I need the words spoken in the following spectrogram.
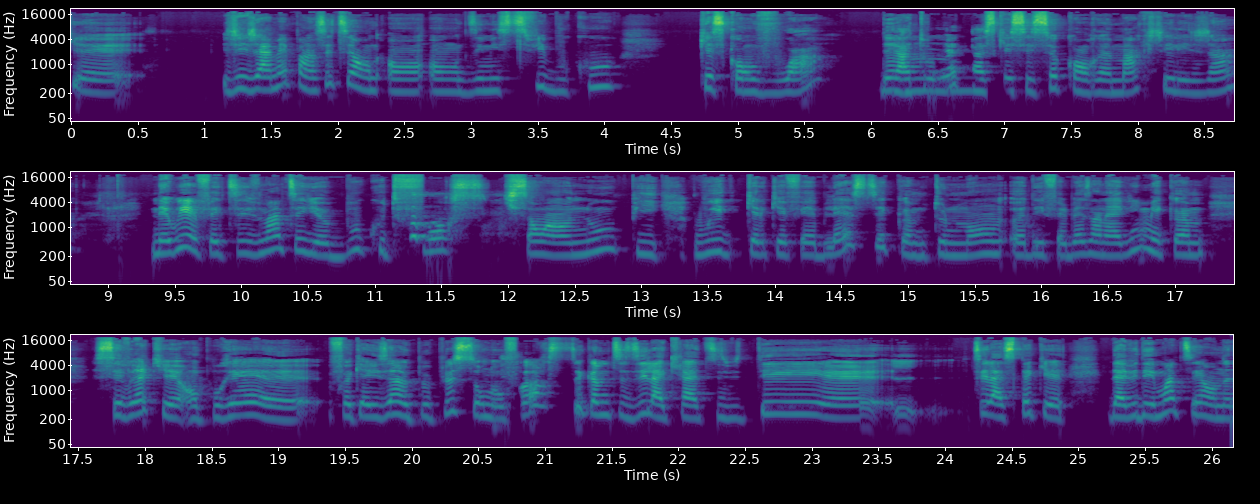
que j'ai jamais pensé, tu sais, on, on, démystifie beaucoup qu'est-ce qu'on voit de la tourette mmh. parce que c'est ça qu'on remarque chez les gens. Mais oui, effectivement, tu sais, il y a beaucoup de forces qui sont en nous, puis oui, quelques faiblesses, tu sais, comme tout le monde a des faiblesses dans la vie, mais comme c'est vrai qu'on pourrait euh, focaliser un peu plus sur nos forces, tu sais, comme tu dis, la créativité, euh, tu sais, l'aspect que David et moi, tu sais, on a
